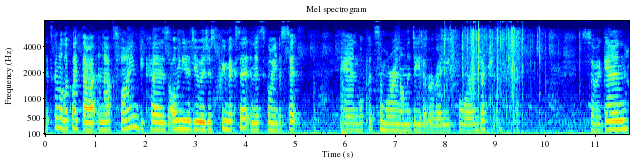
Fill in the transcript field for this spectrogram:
It's gonna look like that and that's fine because all we need to do is just pre-mix it and it's going to sit and we'll put some more in on the day that we're ready for injection. So again,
